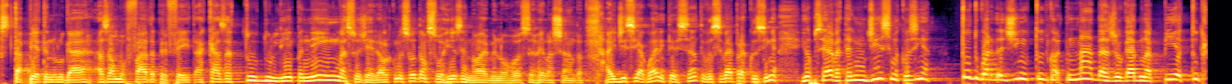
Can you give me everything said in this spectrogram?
os tapetes no lugar, as almofadas perfeitas, a casa tudo limpa, nenhuma sujeira. Ela começou a dar um sorriso enorme no rosto, relaxando. Aí disse: agora interessante, você vai para a cozinha e observa, está lindíssima a cozinha tudo guardadinho, tudo nada jogado na pia, tudo.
